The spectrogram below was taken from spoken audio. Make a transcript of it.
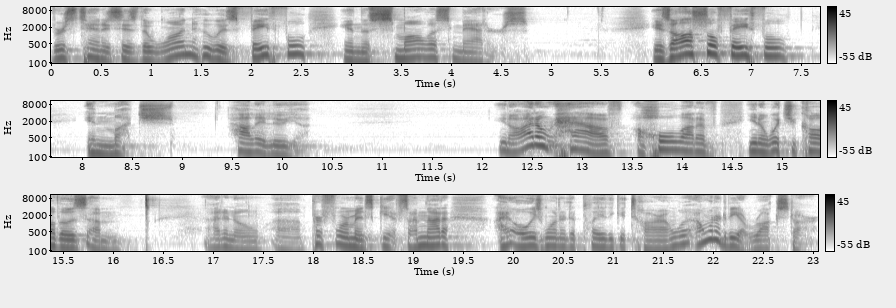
verse 10. It says, The one who is faithful in the smallest matters is also faithful in much. Hallelujah. You know, I don't have a whole lot of, you know, what you call those, um, I don't know, uh, performance gifts. I'm not a, I always wanted to play the guitar. I wanted to be a rock star.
